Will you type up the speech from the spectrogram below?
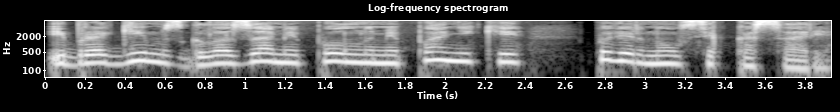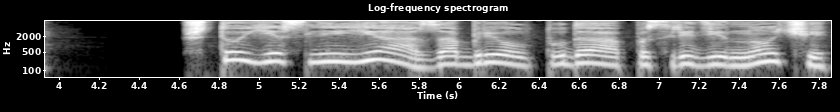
Ибрагим с глазами полными паники повернулся к Касаре. «Что, если я забрел туда посреди ночи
